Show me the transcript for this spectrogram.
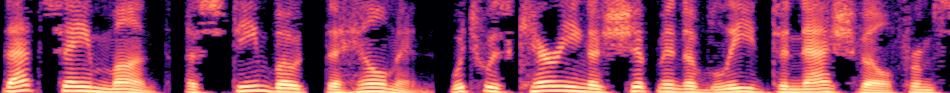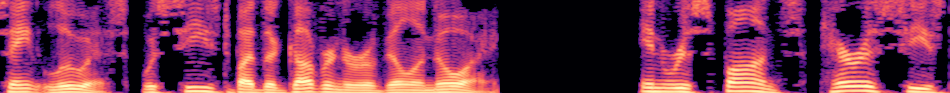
That same month, a steamboat, the Hillman, which was carrying a shipment of lead to Nashville from St. Louis, was seized by the governor of Illinois. In response, Harris seized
